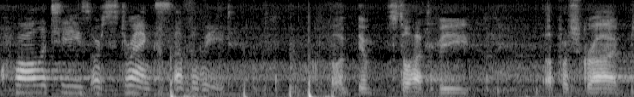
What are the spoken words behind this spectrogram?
qualities, or strengths of the weed? It would still have to be a prescribed,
